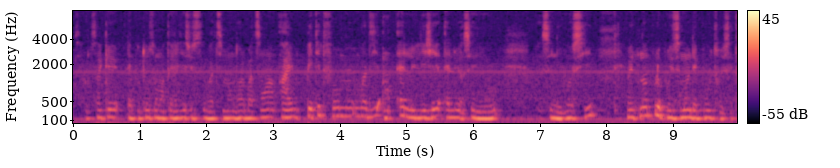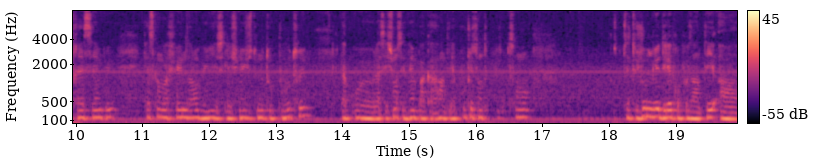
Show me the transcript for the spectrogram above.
C'est pour ça que les poteaux sont matérialisés sur ce bâtiment. Donc le bâtiment a une petite forme, on va dire en L léger, L à ce niveau, à ce niveau-ci. Maintenant pour le positionnement des poutres, c'est très simple. Qu'est-ce qu'on va faire? Nous allons venir sélectionner juste notre poutre. La, euh, la section c'est 20 par 40. Les poutres sont, c'est toujours mieux de les représenter en,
